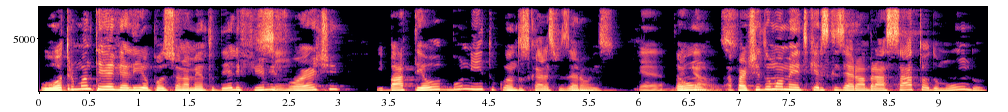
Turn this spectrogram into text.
O outro manteve ali o posicionamento dele firme e forte e bateu bonito quando os caras fizeram isso. É, então, a partir do momento que eles quiseram abraçar todo mundo,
